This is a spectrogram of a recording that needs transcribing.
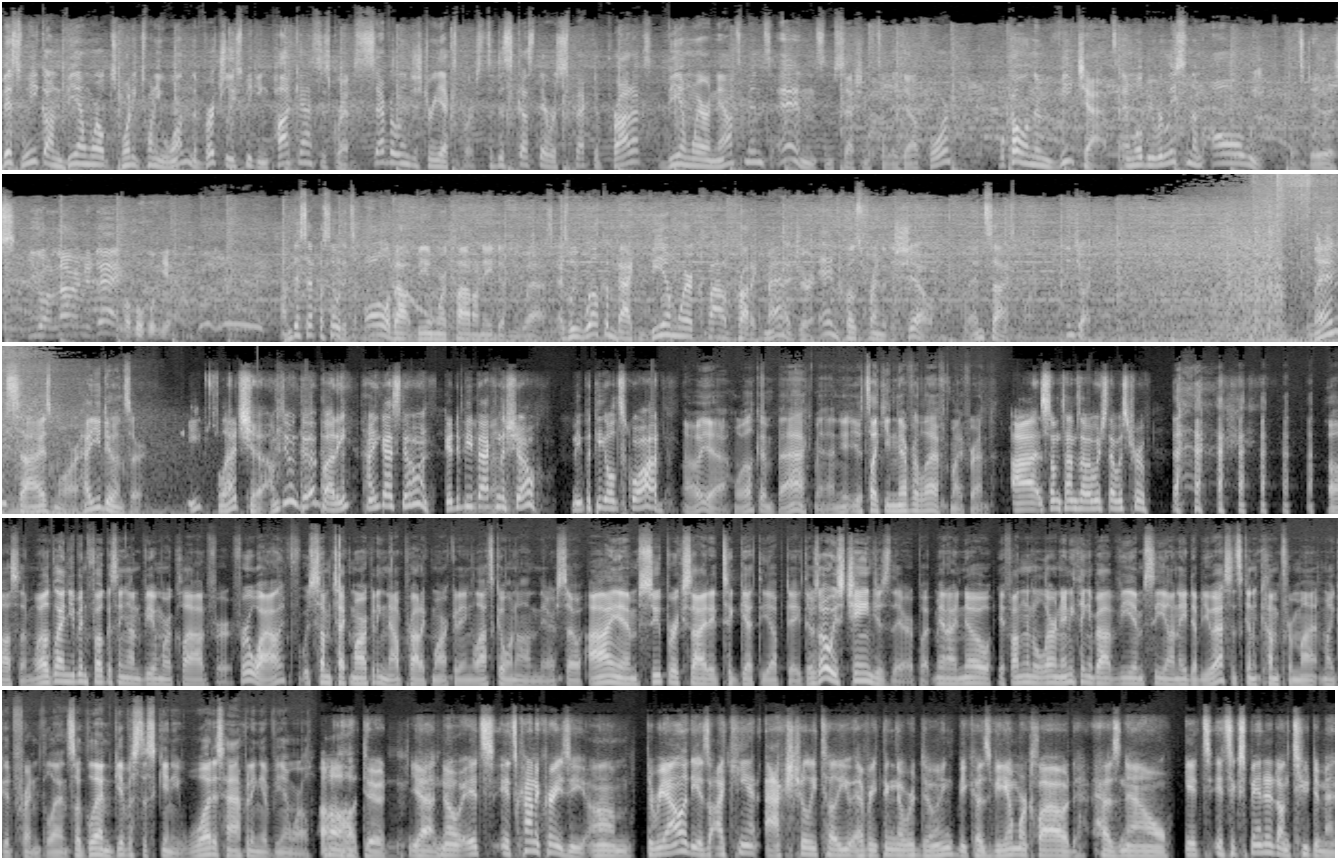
This week on VMworld 2021, the Virtually Speaking podcast has grabbed several industry experts to discuss their respective products, VMware announcements, and some sessions to look out for. We're calling them VChats, and we'll be releasing them all week. Let's do this. You gonna learn today? Oh, yeah. On this episode, it's all about VMware Cloud on AWS as we welcome back VMware Cloud Product Manager and close friend of the show, Glenn Sizemore. Enjoy. Glenn Sizemore, how you doing, sir? Pete Flecha. I'm doing good, buddy. How you guys doing? Good to be Doing back in the show. Meet with the old squad. Oh yeah, welcome back, man. It's like you never left, my friend. Uh, sometimes I wish that was true. Awesome. Well, Glenn, you've been focusing on VMware Cloud for, for a while, with some tech marketing, now product marketing, lots going on there. So I am super excited to get the update. There's always changes there, but man, I know if I'm going to learn anything about VMC on AWS, it's going to come from my, my good friend Glenn. So, Glenn, give us the skinny. What is happening at VMworld? Oh, dude. Yeah, no, it's it's kind of crazy. Um, the reality is I can't actually tell you everything that we're doing because VMware Cloud has now it's it's expanded on two dimensions.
